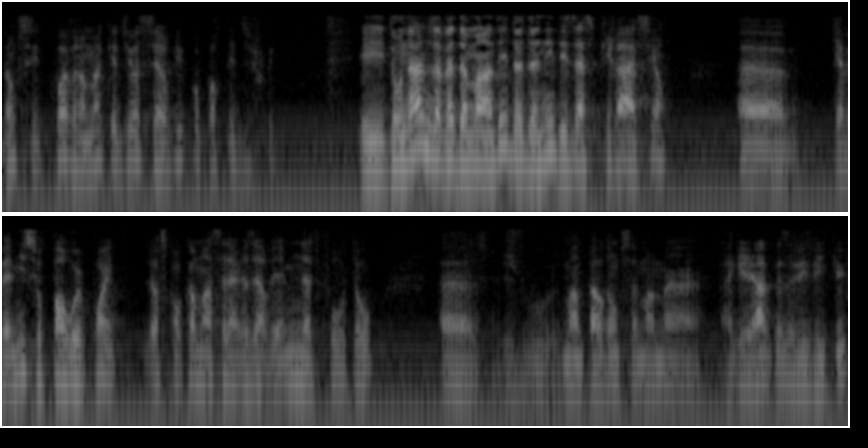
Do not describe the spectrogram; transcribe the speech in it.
Donc, c'est quoi vraiment que Dieu a servi pour porter du fruit. Et Donald nous avait demandé de donner des aspirations qu'il avait mis sur PowerPoint. Lorsqu'on commençait la réserve, il avait mis notre photo. Euh, je vous demande pardon pour ce moment agréable que vous avez vécu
